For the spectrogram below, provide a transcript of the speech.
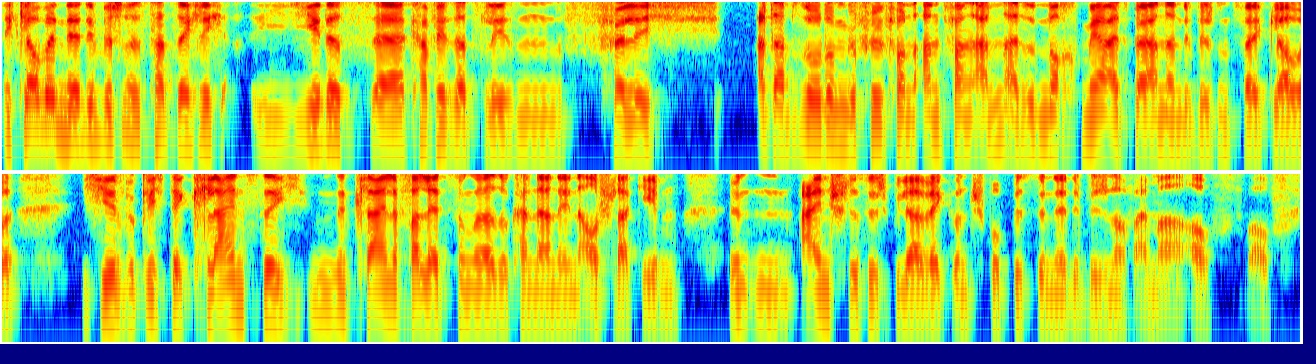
Ich glaube, in der Division ist tatsächlich jedes äh, Kaffeesatzlesen völlig ad absurdum gefühlt von Anfang an. Also noch mehr als bei anderen Divisions, weil ich glaube, hier wirklich der kleinste, eine kleine Verletzung oder so kann dann den Ausschlag geben. Irgendein Einschlüsselspieler weg und schwupp bist du in der Division auf einmal auf, auf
